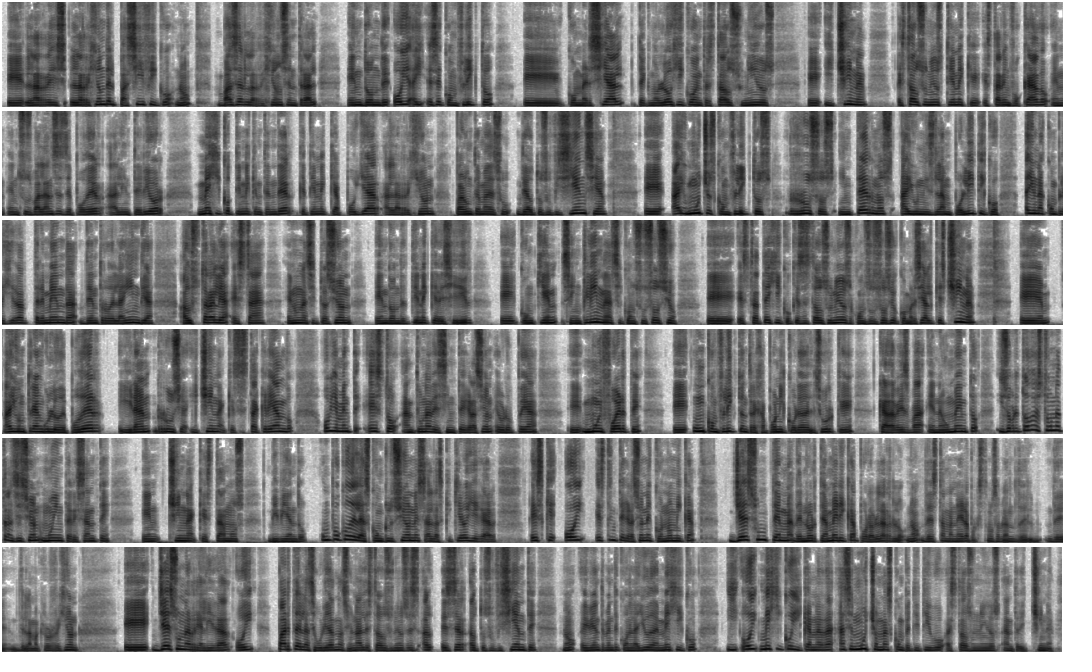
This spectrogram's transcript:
eh, la, la región del Pacífico, ¿no? Va a ser la región central en donde hoy hay ese conflicto eh, comercial, tecnológico entre Estados Unidos y China Estados Unidos tiene que estar enfocado en, sus balances de poder al interior. México tiene que entender que tiene que apoyar a la región para un tema de, autosuficiencia. Eh, hay muchos conflictos rusos internos, hay un islam político, hay una complejidad tremenda dentro de la India. Australia está en una situación en donde tiene que decidir eh, con quién se inclina, si con su socio eh, estratégico que es Estados Unidos con su socio comercial que es China. Eh, hay un triángulo de poder, Irán, Rusia y China, que se está creando. Obviamente esto ante una desintegración europea eh, muy fuerte, un conflicto entre Japón y Corea del Sur que cada vez va en aumento y sobre todo esto una transición muy interesante en China que estamos viviendo. Un poco de las conclusiones a las que quiero llegar es que hoy esta integración económica ya es un tema de Norteamérica, por hablarlo ¿no? de esta manera, porque estamos hablando de, la macroregión, eh, ya es una realidad. Hoy parte de la seguridad nacional de Estados Unidos es, ser autosuficiente, ¿no? evidentemente con la ayuda de México, y hoy México y Canadá hacen mucho más competitivo a Estados Unidos ante China.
